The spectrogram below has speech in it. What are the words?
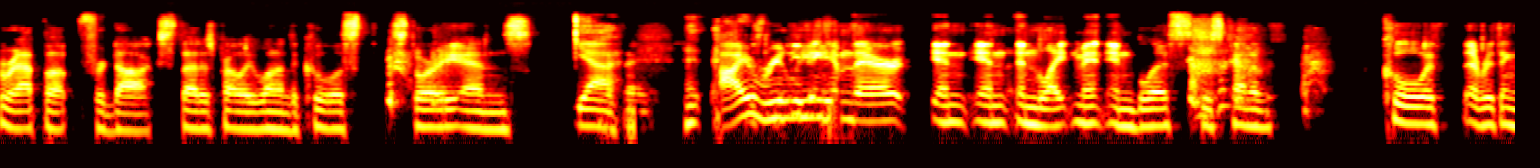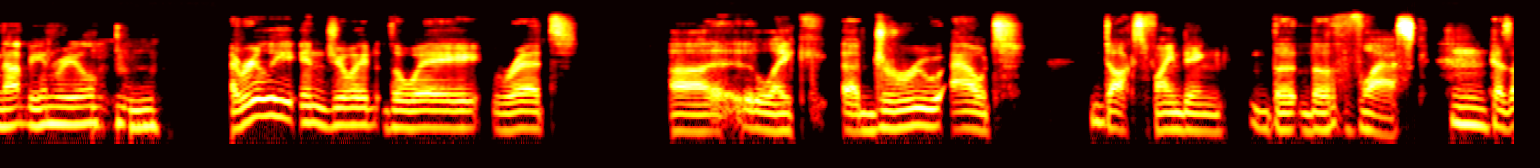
wrap up for Docs. That is probably one of the coolest story ends. I yeah think. I Just leaving really, him there in in enlightenment in bliss, just kind of cool with everything not being real. Mhm. I really enjoyed the way Rhett, uh, like uh, drew out Doc's finding the the flask Mm. because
